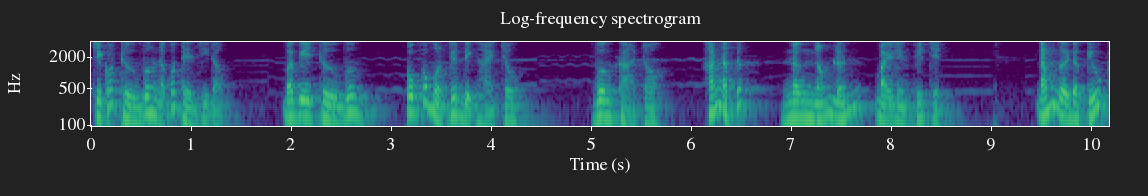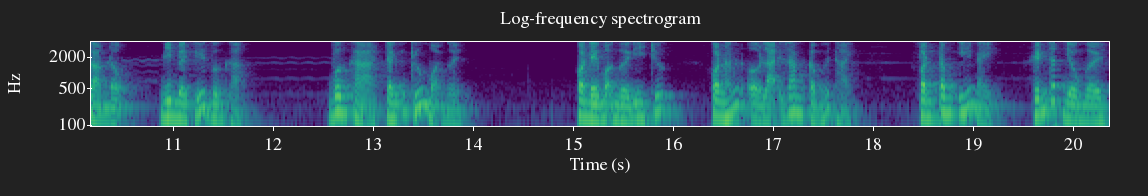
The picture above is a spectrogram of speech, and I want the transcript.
Chỉ có thử vương là có thể di động. Bởi vì thử vương cũng có một viên định Hải Châu. Vương Khả cho, Hắn lập tức nâng nhóm lớn bay lên phía trên. Đám người được cứu cảm động, Nhìn về phía Vương Khả. Vương Khả chẳng những cứu mọi người, Còn để mọi người đi trước, Còn hắn ở lại giam cầm huyết hải. Phần tâm ý này khiến rất nhiều người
